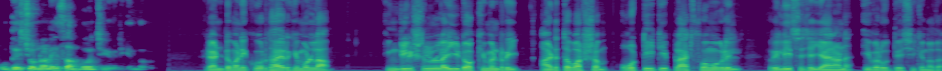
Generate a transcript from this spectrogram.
ഉദ്ദേശിച്ചുകൊണ്ടാണ് ഈ സംഭവം ചെയ്തിരിക്കുന്നത്. രണ്ടു മണിക്കൂർ ദൈർഘ്യമുള്ള ഇംഗ്ലീഷിലുള്ള ഈ ഡോക്യുമെന്ററി അടുത്ത വർഷം ഒ ടി ടി പ്ലാറ്റ്ഫോമുകളിൽ റിലീസ് ചെയ്യാനാണ് ഇവർ ഉദ്ദേശിക്കുന്നത്.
